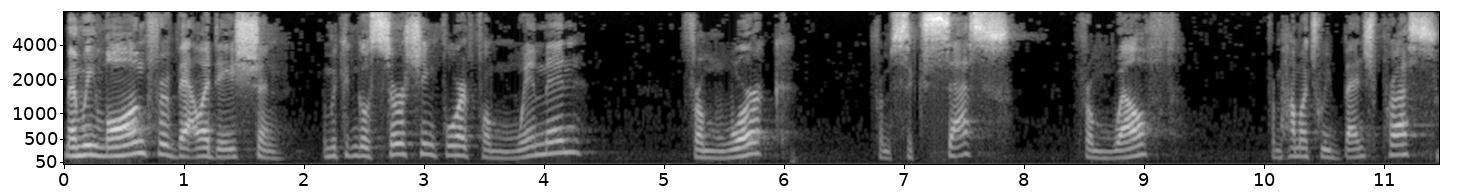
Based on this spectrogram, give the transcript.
Man, we long for validation, and we can go searching for it from women, from work, from success, from wealth, from how much we bench press.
